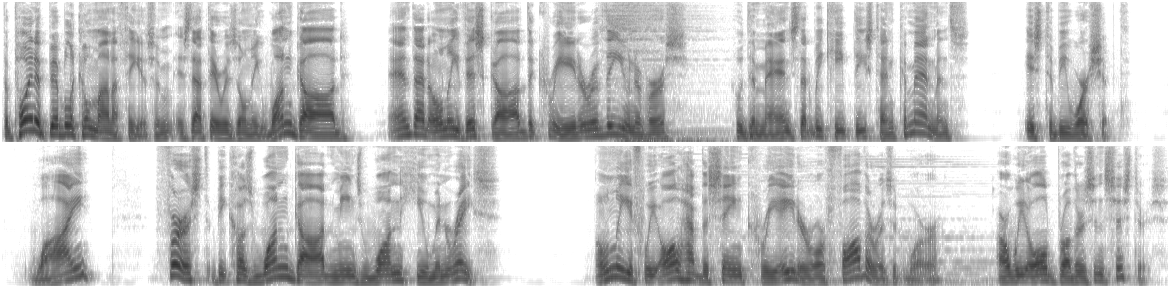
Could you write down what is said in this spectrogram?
The point of biblical monotheism is that there is only one God, and that only this God, the creator of the universe, who demands that we keep these Ten Commandments, is to be worshiped. Why? First, because one God means one human race. Only if we all have the same creator or father, as it were, are we all brothers and sisters.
